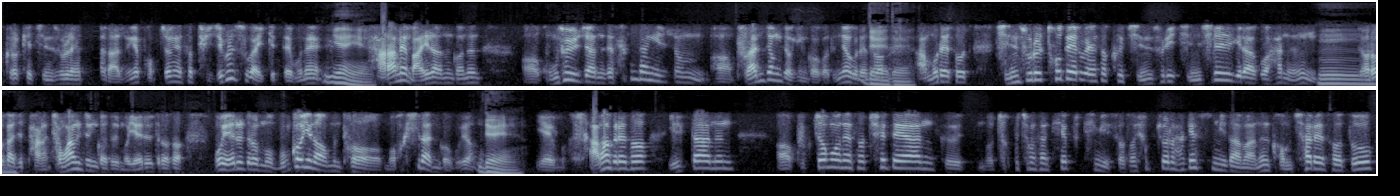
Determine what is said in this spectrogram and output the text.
그렇게 진술을 했다 나중에 법정에서 뒤집을 수가 있기 때문에 예, 예. 사람의 말이라는 거는 어, 공소유지하는데 상당히 좀 어, 불안정적인 거거든요. 그래서 네, 네. 아무래도 진술을 토대로 해서 그 진술이 진실이라고 하는 음. 여러 가지 방, 정황 증거들 뭐 예를 들어서 뭐 예를 들어 뭐 문건이 나오면 더 뭐 확실한 거고요. 네. 예, 뭐 아마 그래서 일단은 어, 국정원에서 최대한 그뭐 적부청산 TF팀이 있어서 협조를 하겠습니다만은 검찰에서도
